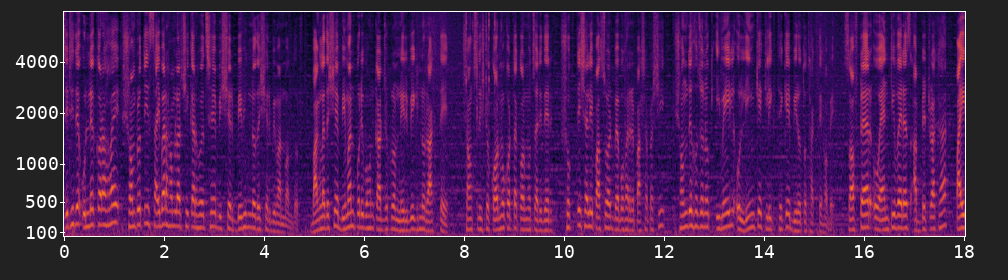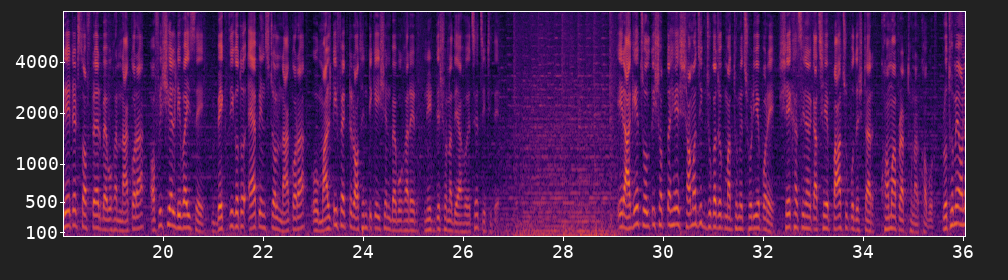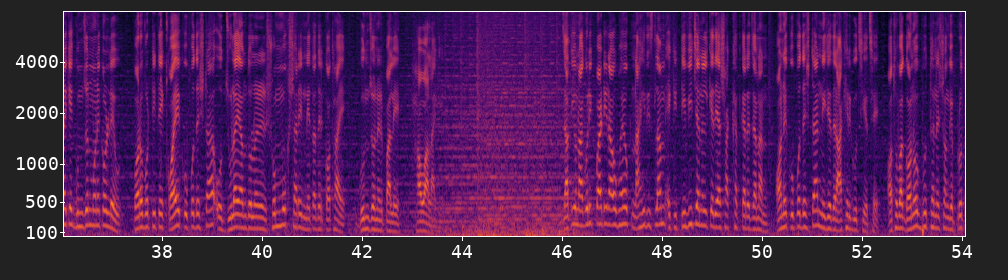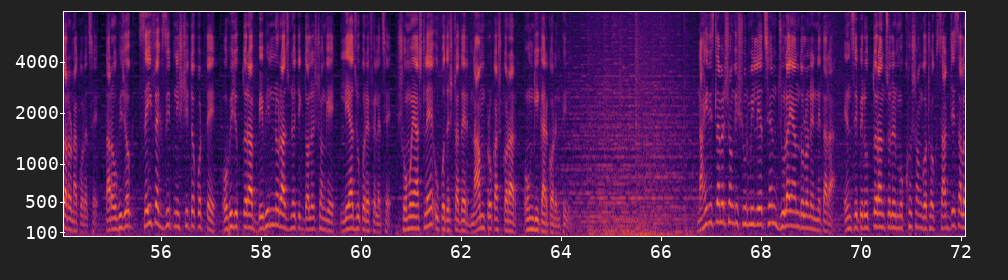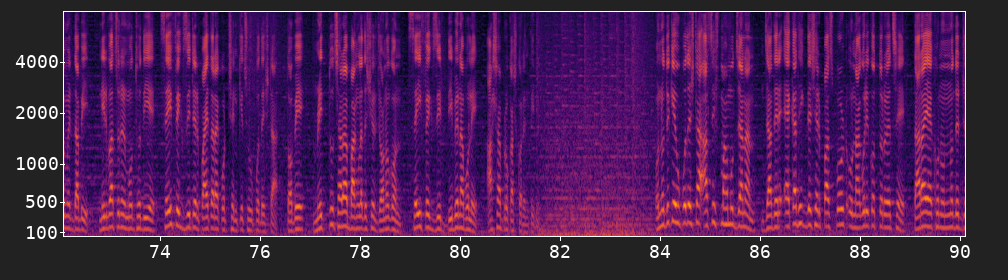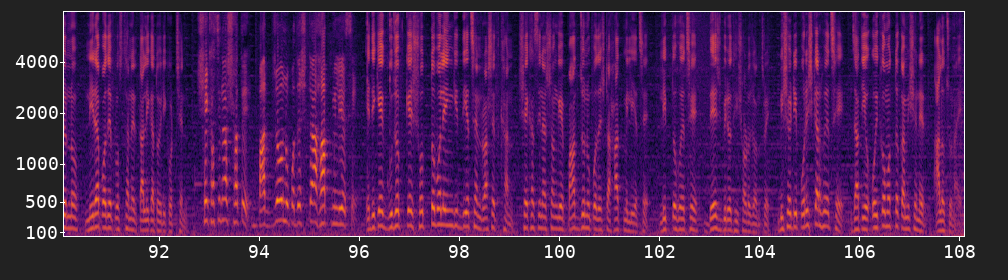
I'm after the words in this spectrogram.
চিঠিতে উল্লেখ করা হয়, সম্প্রতি সাইবার হামলার শিকার হয়েছে বিশ্বের বিভিন্ন দেশের বিমানবন্দর। বাংলাদেশে বিমান পরিবহন কার্যক্রম নির্বিঘ্ন রাখতে সংশ্লিষ্ট কর্মকর্তা কর্মচারীদের শক্তিশালী পাসওয়ার্ড ব্যবহারের পাশাপাশি সন্দেহজনক ইমেইল ও লিঙ্কে ক্লিক থেকে বিরত থাকতে হবে। সফটওয়্যার ও অ্যান্টিভাইরাস আপডেট রাখা, পাইরেটেড সফটওয়্যার ব্যবহার না করা, অফিসিয়াল ডিভাইসে ব্যক্তিগত অ্যাপ ইনস্টল না করা ও মাল্টিফ্যাক্টর অথেন্টিকেশন ব্যবহারের নির্দেশনা দেওয়া হয়েছে চিঠিতে। এর আগে চলতি সপ্তাহে সামাজিক যোগাযোগ মাধ্যমে ছড়িয়ে পড়ে শেখ হাসিনার কাছে পাঁচ উপদেষ্টার ক্ষমা প্রার্থনার খবর। প্রথমে অনেকে গুঞ্জন মনে করলেও পরবর্তীতে কয়েক উপদেষ্টা ও জুলাই আন্দোলনের সম্মুখ সারির নেতাদের কথায় গুঞ্জনের পালে হাওয়া লাগে। জাতীয় নাগরিক পার্টির আহ্বায়ক নাহিদ ইসলাম একটি টিভি চ্যানেলকে দেয়া সাক্ষাৎকারে জানান, অনেক উপদেষ্টা নিজেদের আখের গুছিয়েছে অথবা গণ অভ্যুত্থানের সঙ্গে প্রতারণা করেছে। তার অভিযোগ, সেফ এক্সিট নিশ্চিত করতে অভিযুক্তরা বিভিন্ন রাজনৈতিক দলের সঙ্গে লেয়াজু করে ফেলেছে। সময় আসলে উপদেষ্টাদের নাম প্রকাশ করার অঙ্গীকার করেন তিনি। নাহিদ ইসলামের সঙ্গে সুর মিলিয়েছেন জুলাই আন্দোলনের নেতারা। এনসিপির উত্তরাঞ্চলের মুখ্য সংগঠক সার্জিস আলমের দাবি, নির্বাচনের মধ্য দিয়ে সেফ এক্সিটের পায়তারা করছেন কিছু উপদেষ্টা। তবে মৃত্যু ছাড়া বাংলাদেশের জনগণ সেফ এক্সিট দিবে না বলে আশা প্রকাশ করেন তিনি। অন্যদিকে উপদেষ্টা আসিফ মাহমুদ জানান যাদের একাধিক দেশের পাসপোর্ট ও নাগরিকত্ব রয়েছে তারাই এখন অন্যদের জন্য নিরাপদে প্রস্থানের তালিকা তৈরি করছেন। শেখ হাসিনার সাথে পাঁচজন উপদেষ্টা হাত মিলিয়েছে। এদিকে গুজবকে সত্য বলে ইঙ্গিত দিয়েছেন রাশেদ খান। শেখ হাসিনার সঙ্গে পাঁচজন উপদেষ্টা হাত মিলিয়েছে। লিপ্ত হয়েছে দেশ বিরোধী ষড়যন্ত্রে। বিষয়টি পরিষ্কার হয়েছে জাতীয় ঐকমত্য কমিশনের আলোচনায়।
